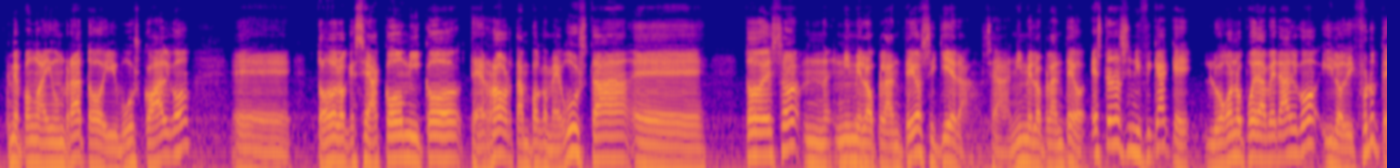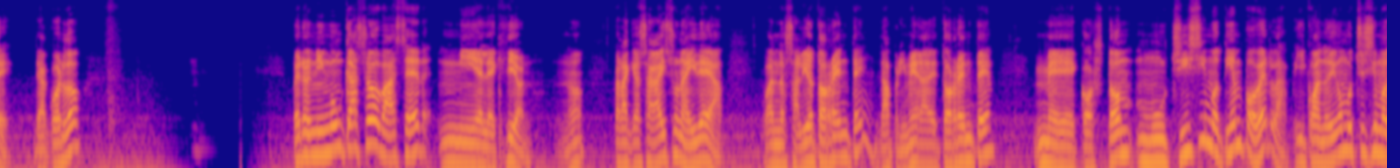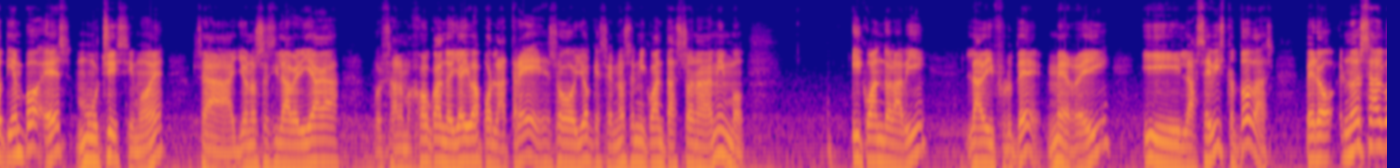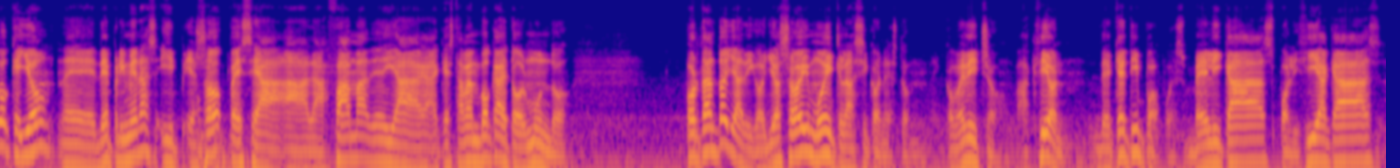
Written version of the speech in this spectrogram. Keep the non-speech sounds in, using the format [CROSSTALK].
me pongo ahí un rato y busco algo. Eh, todo lo que sea cómico, terror tampoco me gusta. Eh, todo eso ni me lo planteo siquiera. O sea, ni me lo planteo. Esto no significa que luego no pueda ver algo y lo disfrute, ¿de acuerdo? Pero en ningún caso va a ser mi elección, ¿no? Para que os hagáis una idea, cuando salió Torrente, la primera de Torrente, me costó muchísimo tiempo verla. Y cuando digo muchísimo tiempo es muchísimo, ¿eh? O sea, yo no sé si la vería, pues a lo mejor cuando ya iba por la 3 o yo que sé, no sé ni cuántas son ahora mismo. Y cuando la vi, la disfruté, me reí y las he visto todas. Pero no es algo que yo eh, de primeras, y eso pese a, la fama de, y a, que estaba en boca de todo el mundo. Por tanto, ya digo, yo soy muy clásico en esto. Como he dicho, acción. ¿De qué tipo? Pues bélicas, policíacas,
